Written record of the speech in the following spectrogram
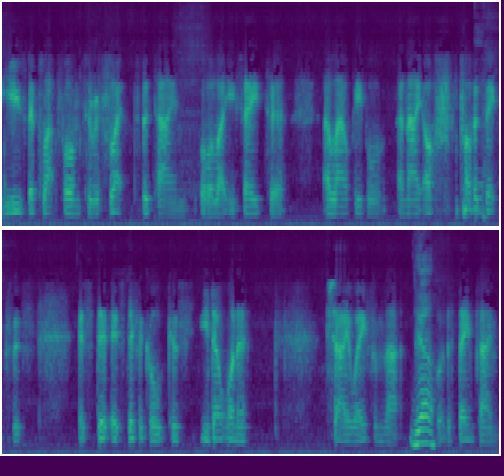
use their platform to reflect the times, or like you say, to allow people a night off politics? It's it's di- it's difficult because you don't want to shy away from that, yeah, but at the same time,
